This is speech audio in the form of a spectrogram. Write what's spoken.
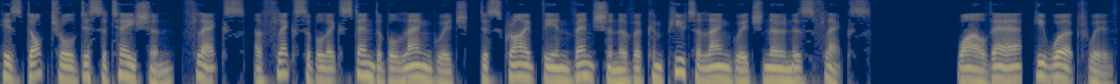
His doctoral dissertation, Flex, a flexible extendable language, described the invention of a computer language known as Flex. While there, he worked with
